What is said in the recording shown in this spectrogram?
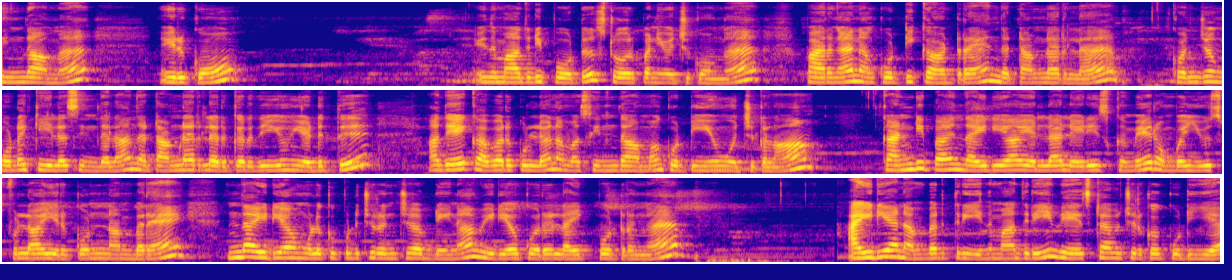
சிந்தாமல் இருக்கும். இது மாதிரி போட்டு ஸ்டோர் பண்ணி வச்சுக்கோங்க. பாருங்கள் நான் கொட்டி காட்டுறேன் இந்த டம்ளரில் கொஞ்சம் கூட கீழே சிந்தலாம் அந்த டம்ளரில் இருக்கிறதையும் எடுத்து அதே கவருக்குள்ளே நம்ம சிந்தாமல் கொட்டியும் வச்சுக்கலாம். கண்டிப்பாக இந்த ஐடியா எல்லா லேடிஸ்க்குமே ரொம்ப யூஸ்ஃபுல்லாக இருக்கும்னு நம்புகிறேன் இந்த ஐடியா உங்களுக்கு பிடிச்சிருந்துச்சி அப்படின்னா வீடியோவுக்கு ஒரு லைக் போட்டுருங்க. ஐடியா நம்பர் த்ரீ இது மாதிரி வேஸ்ட்டாக வச்சுருக்கக்கூடிய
